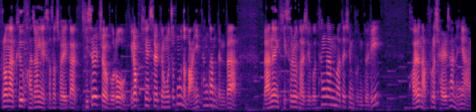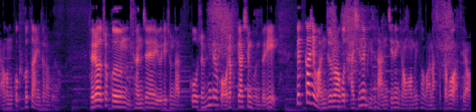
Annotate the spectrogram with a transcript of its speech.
그러나 그 과정에 있어서 저희가 기술적으로 이렇게 했을 경우 조금 더 많이 탕감된다 라는 기술을 가지고 탕감 받으신 분들이 과연 앞으로 잘 사느냐 라고 하면 꼭 그것도 아니더라고요. 되려 조금 변제율이 좀 낮고 좀 힘들고 어렵게 하신 분들이 끝까지 완주를 하고 다시는 빚을 안 지는 경험이 더 많았었던 것 같아요.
